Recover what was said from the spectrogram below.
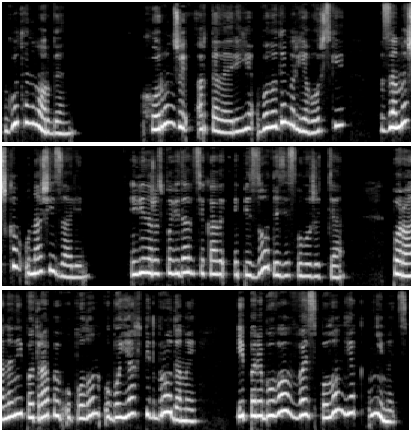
Гутен Морген. Хорунжий артилерії Володимир Яворський замешкав у нашій залі. Він розповідав цікаві епізоди зі свого життя. Поранений потрапив у полон у боях під бродами і перебував весь полон як німець.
